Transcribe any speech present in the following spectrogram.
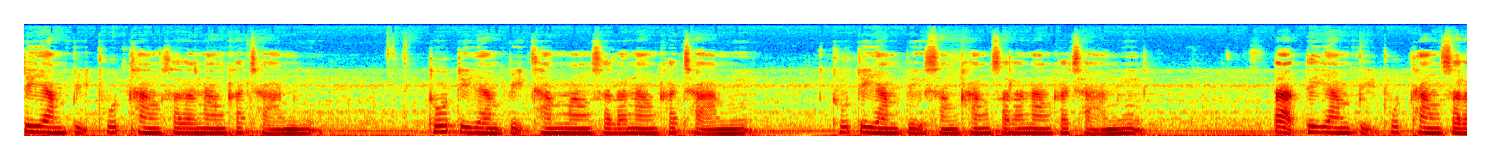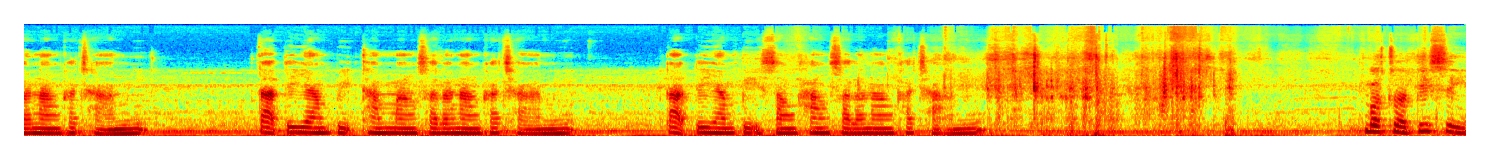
ติยมปิพุทธังสรนังคฉามิ ทุติยมปิธรรมังสรนังคฉามิ ทุติยมปิสังฆังสรนังคฉามิ ตติยมปิพุทธังสรนังคฉามิ ตติยามปิธรรมังสารนังคัจฉามิตติยามปิสังฆังสารนังคัจฉามิ บทสวดที่สี่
